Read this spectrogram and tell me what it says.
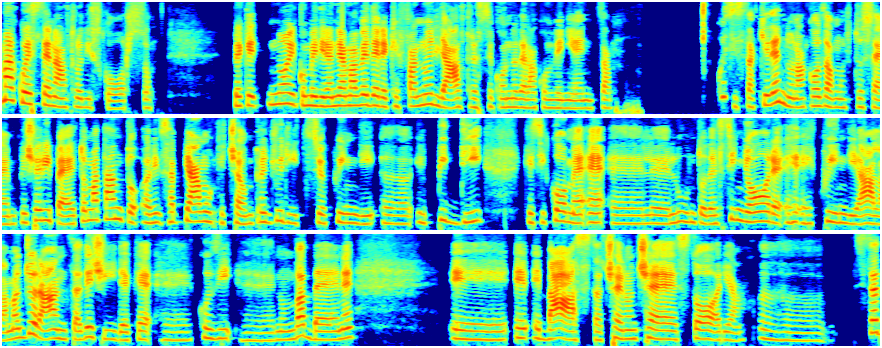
ma questo è un altro discorso, perché noi, come dire, andiamo a vedere che fanno gli altri a seconda della convenienza. Qui si sta chiedendo una cosa molto semplice, ripeto, ma tanto sappiamo che c'è un pregiudizio, quindi eh, il PD, che siccome è eh, l'unto del Signore e, e, quindi ha la maggioranza, decide che eh, così eh, non va bene e, e, e, basta, cioè non c'è storia. Uh, sta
